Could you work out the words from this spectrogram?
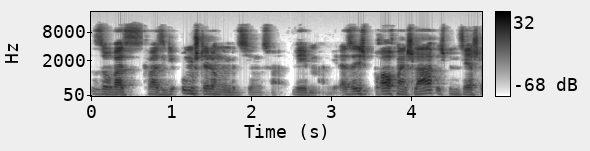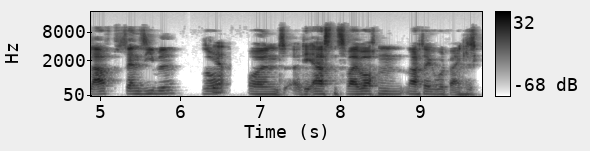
so was quasi die Umstellung im Beziehungsleben angeht. Also ich brauche meinen Schlaf, ich bin sehr schlafsensibel, so. Ja. Und äh, die ersten zwei Wochen nach der Geburt war eigentlich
